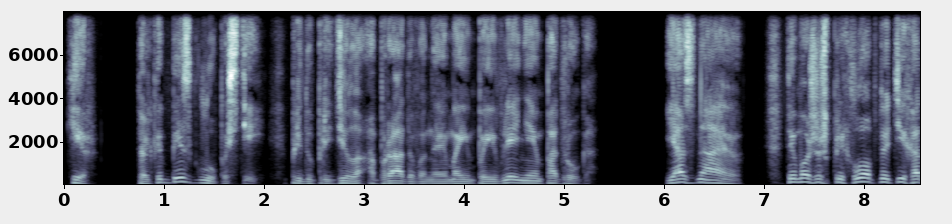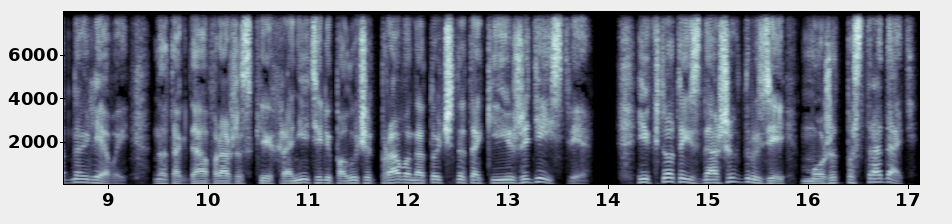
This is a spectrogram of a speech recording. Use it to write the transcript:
Кир, только без глупостей, предупредила обрадованная моим появлением подруга. Я знаю, ты можешь прихлопнуть их одной левой, но тогда вражеские хранители получат право на точно такие же действия. И кто-то из наших друзей может пострадать.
